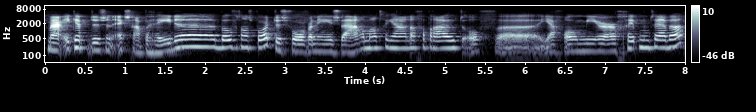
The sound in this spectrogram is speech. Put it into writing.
Maar ik heb dus een extra brede boventransport. Dus voor wanneer je zware materialen gebruikt. Of eh, ja, gewoon meer grip moet hebben.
